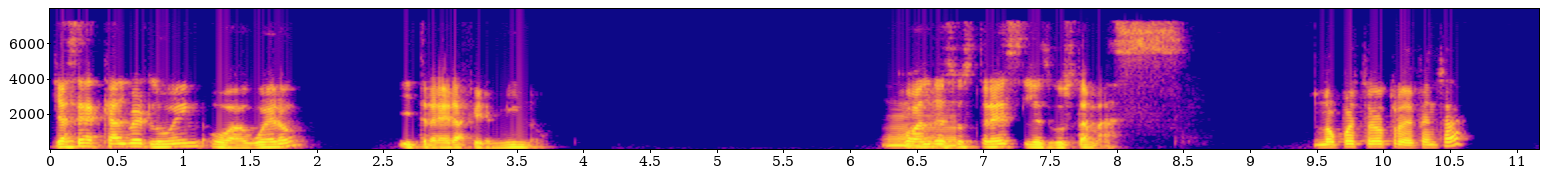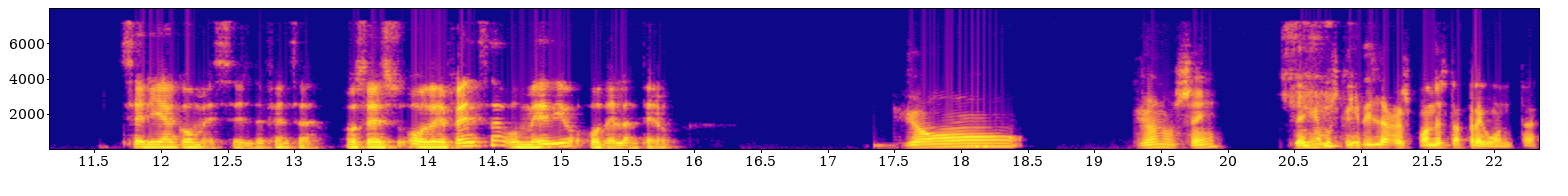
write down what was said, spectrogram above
ya sea Calvert Lewin o Agüero y traer a Firmino. ¿Cuál de mm. esos tres les gusta más? ¿No puedes traer otro defensa? sería Gómez, el defensa. O sea, es o defensa, o medio, o delantero. Yo. Yo no sé. Dejemos que Gris le responda esta pregunta.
